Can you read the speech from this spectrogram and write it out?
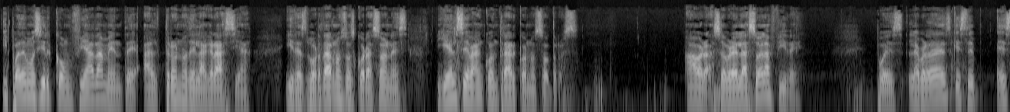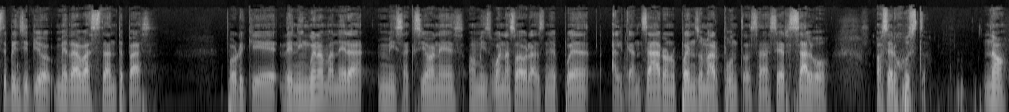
y podemos ir confiadamente al trono de la gracia y desbordar nuestros corazones y Él se va a encontrar con nosotros. Ahora, sobre la sola fide, pues la verdad es que este, este principio me da bastante paz porque de ninguna manera mis acciones o mis buenas obras me pueden alcanzar o no pueden sumar puntos a ser salvo o ser justo. No,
